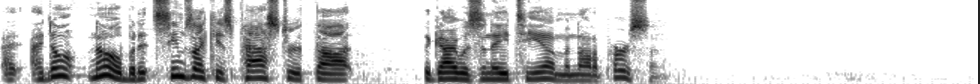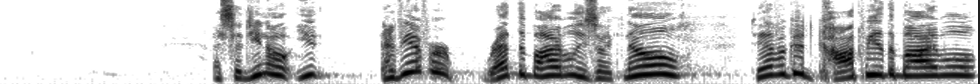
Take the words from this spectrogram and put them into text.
I, I don't know, but it seems like his pastor thought the guy was an ATM and not a person. I said, You know, you, have you ever read the Bible? He's like, No. Do you have a good copy of the Bible?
